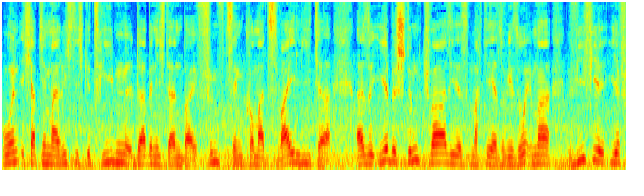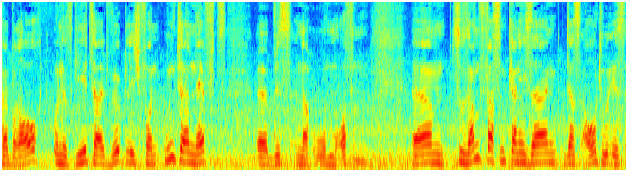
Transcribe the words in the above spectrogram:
und ich habe den mal richtig getrieben. Da bin ich dann bei 15,2 Liter. Also ihr bestimmt quasi, das macht ihr ja sowieso immer, wie viel ihr verbraucht und es geht halt wirklich von unter Nefts äh, bis nach oben offen. Ähm, zusammenfassend kann ich sagen, das Auto ist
